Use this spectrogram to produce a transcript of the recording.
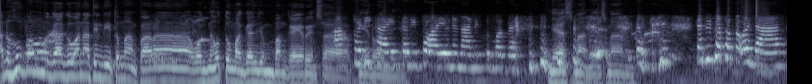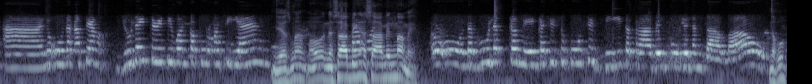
Ano ho bang magagawa natin dito, ma'am, para wag na ho tumagal yung bangkay rin sa Actually, funeral kahit kami po ayaw na namin tumagal. Yes, ma'am. Yes, ma'am. kasi, kasi sa totoo lang, ah, nung una kasi, ang July 31 pa po kasi yan. Yes, ma'am. Oh, nasabi nga sa amin, ma'am, eh. Oo, nagulat kami kasi supposedly, ta-travel po yan ng Davao. Naku.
